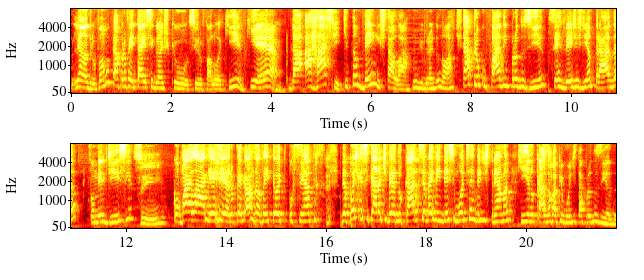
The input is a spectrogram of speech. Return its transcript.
Leandro, vamos aproveitar esse gancho que o Ciro falou aqui, que é da Arraf, que também está lá no Rio Grande do Norte. Está preocupada em produzir cervejas de entrada, como ele disse. Sim. Vai lá, guerreiro, pegar os 98%. Depois que esse cara tiver educado, você vai vender esse monte de cerveja extrema que, no caso, a Hop Mood está produzindo.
